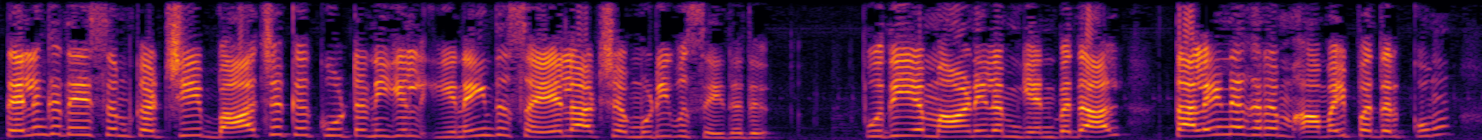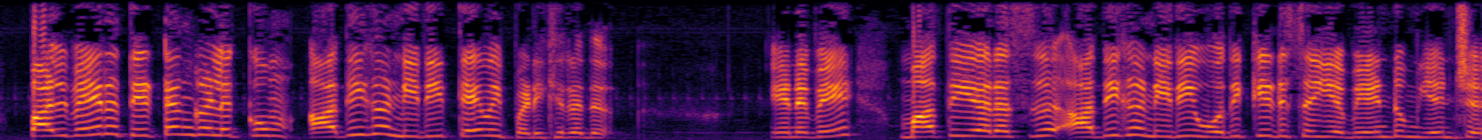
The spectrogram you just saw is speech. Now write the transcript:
தெலுங்கு தேசம் கட்சி பாஜக கூட்டணியில் இணைந்து செயலாற்ற முடிவு செய்தது. புதிய மாநிலம் என்பதால் தலைநகரம் அமைப்பதற்கும் பல்வேறு திட்டங்களுக்கும் அதிக நிதி தேவைப்படுகிறது. எனவே மத்திய அரசு அதிக நிதி ஒதுக்கீடு செய்ய வேண்டும் என்று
